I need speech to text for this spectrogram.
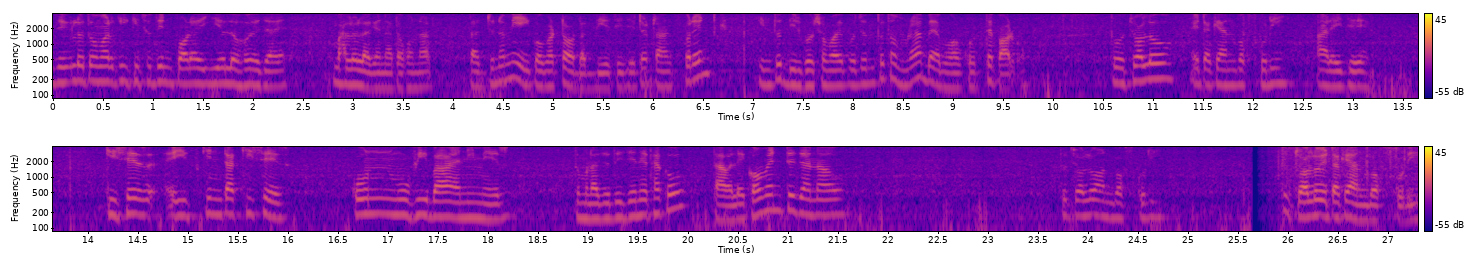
যেগুলো তোমার কি কিছুদিন পরে ইয়েলো হয়ে যায়, ভালো লাগে না তখন আর। তার জন্য আমি এই কভারটা অর্ডার দিয়েছি, যেটা ট্রান্সপারেন্ট কিন্তু দীর্ঘ সময় পর্যন্ত তোমরা ব্যবহার করতে পারো। তো চলো, এটাকে আনবক্স করি। আর এই যে, কিসের, এই স্কিনটা কিসের? কোন মুভি বা অ্যানিমের তোমরা যদি জেনে থাকো, তাহলে কমেন্টে জানাও। তো চলো আনবক্স করি। তো চলো এটাকে আনবক্স করি।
